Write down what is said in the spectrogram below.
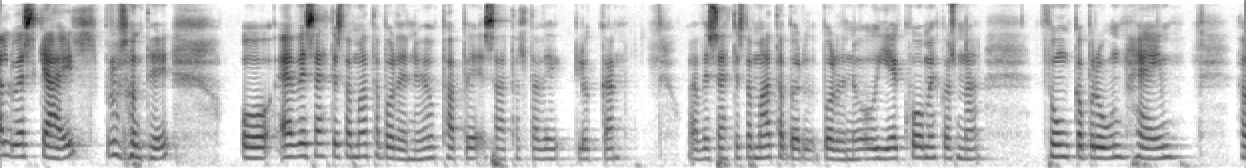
alveg skæl brósandi og ef við settist á mataborðinu og pappi satt alltaf við gluggan ef við settist á mataborðinu og ég kom eitthvað svona þungabrún heim þá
